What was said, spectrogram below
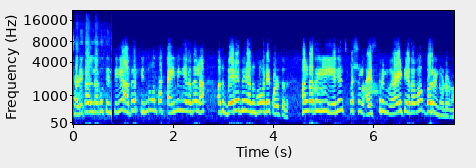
ಚಳಿಗಾಲದಾಗೂ ತಿಂತೀವಿ, ಆದ್ರೆ ತಿನ್ನುವಂತ ಟೈಮಿಂಗ್ ಏನದಲ್ಲ, ಅದು ಬೇರೆ ಬೇರೆ ಅನುಭವನೇ ಕೊಡ್ತದೆ. ಹಂಗಾದ್ರೆ ಇಲ್ಲಿ ಏನೇನ್ ಸ್ಪೆಷಲ್ ಐಸ್ ಕ್ರೀಮ್ ವೆರೈಟಿ ಅದಾವ, ಬರ್ರಿ ನೋಡೋಣ.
